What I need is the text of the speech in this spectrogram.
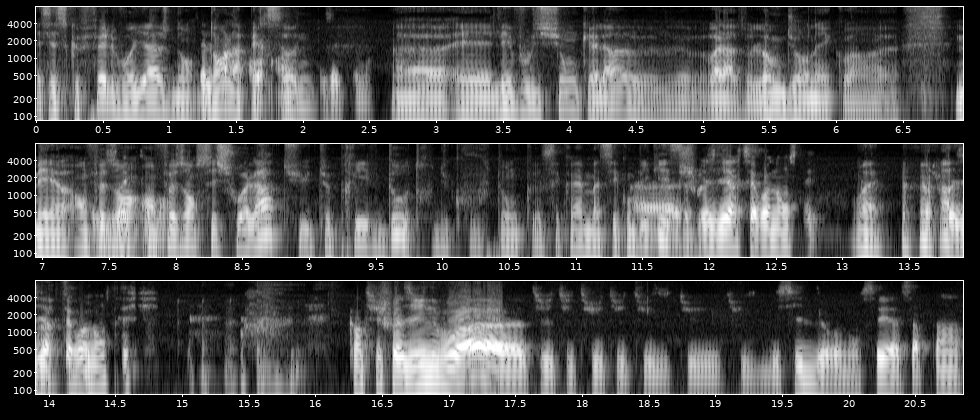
et c'est ce que fait le voyage dans, dans la personne. Euh, et l'évolution qu'elle a, euh, voilà, the long journey, quoi. Mais euh, en faisant, en faisant ces choix-là, tu te prives d'autres, du coup. Donc c'est quand même assez compliqué. Ça. choisir, c'est renoncer. Ouais. Choisir, c'est renoncer. Quand tu choisis une voie, tu, tu, tu, tu, tu, tu- tu décides de renoncer à certains,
